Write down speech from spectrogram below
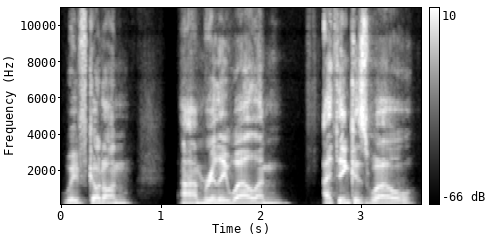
we've got on um, really well, and I think as well,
